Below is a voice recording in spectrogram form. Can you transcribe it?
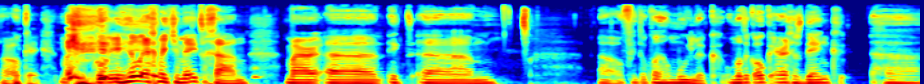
nou, oké. Maar ik probeer heel erg met je mee te gaan. Maar eh, ik, ehm, oh, ik vind het ook wel heel moeilijk. Omdat ik ook ergens denk... eh,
